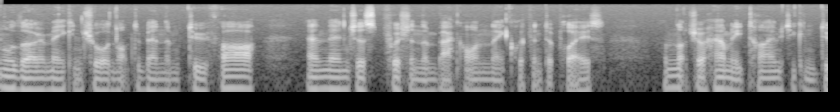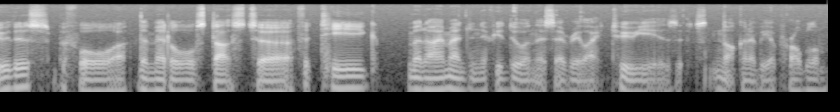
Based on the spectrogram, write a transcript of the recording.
although making sure not to bend them too far, and then just pushing them back on they clip into place. I'm not sure how many times you can do this before the metal starts to fatigue, but I imagine if you're doing this every like two years, it's not going to be a problem.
